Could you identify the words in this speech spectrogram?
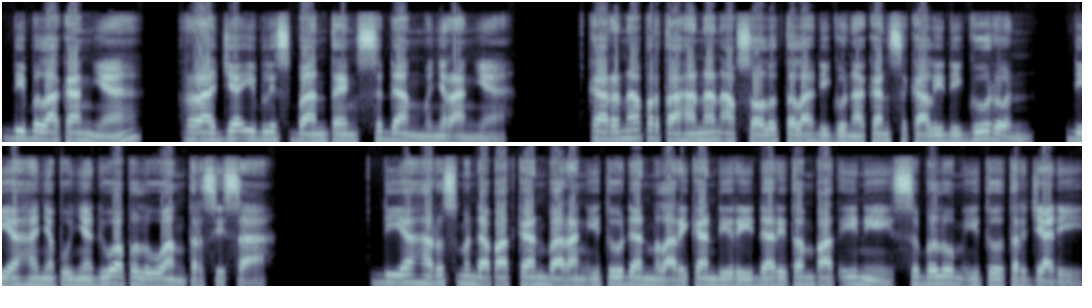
Di belakangnya, Raja Iblis Banteng sedang menyerangnya. Karena pertahanan absolut telah digunakan sekali di gurun, dia hanya punya dua peluang tersisa. Dia harus mendapatkan barang itu dan melarikan diri dari tempat ini sebelum itu terjadi.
